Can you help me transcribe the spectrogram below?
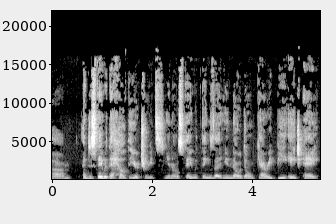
Um, and just stay with the healthier treats. You know, stay with things that you know don't carry BHA.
